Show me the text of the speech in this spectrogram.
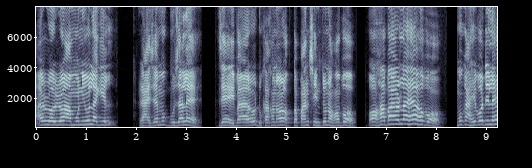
আৰু ৰৈ ৰৈ আমনিও লাগিল। ৰাইজে মোক বুজালে যে এইবাৰ আৰু দুশাখনৰ ৰক্তপান চিনটো নহ'ব। অহাবাৰলৈহে হ'ব। মোক আহিব দিলে।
